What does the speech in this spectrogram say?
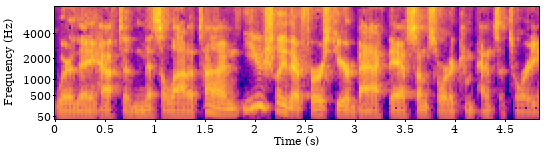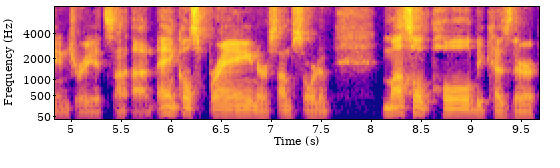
where they have to miss a lot of time, usually their first year back, they have some sort of compensatory injury. It's uh, an ankle sprain or some sort of muscle pull because they're,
